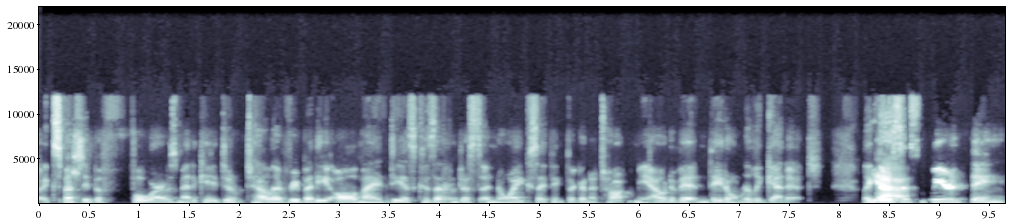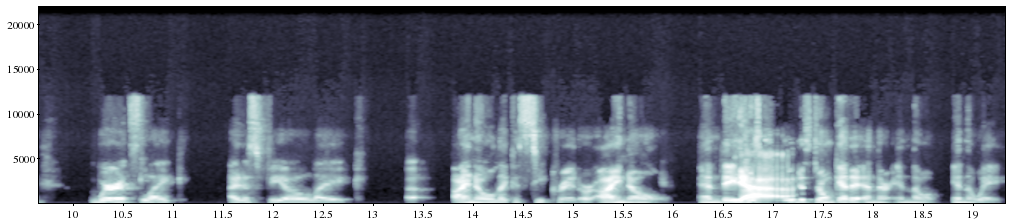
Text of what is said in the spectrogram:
especially before I was medicated, don't tell everybody all my ideas because I'm just annoyed because I think they're going to talk me out of it and they don't really get it. Like Yeah. there's this weird thing where it's like, I just feel like uh, I know like a secret or I know, and they Yeah. just they just don't get it and they're in the in the way.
